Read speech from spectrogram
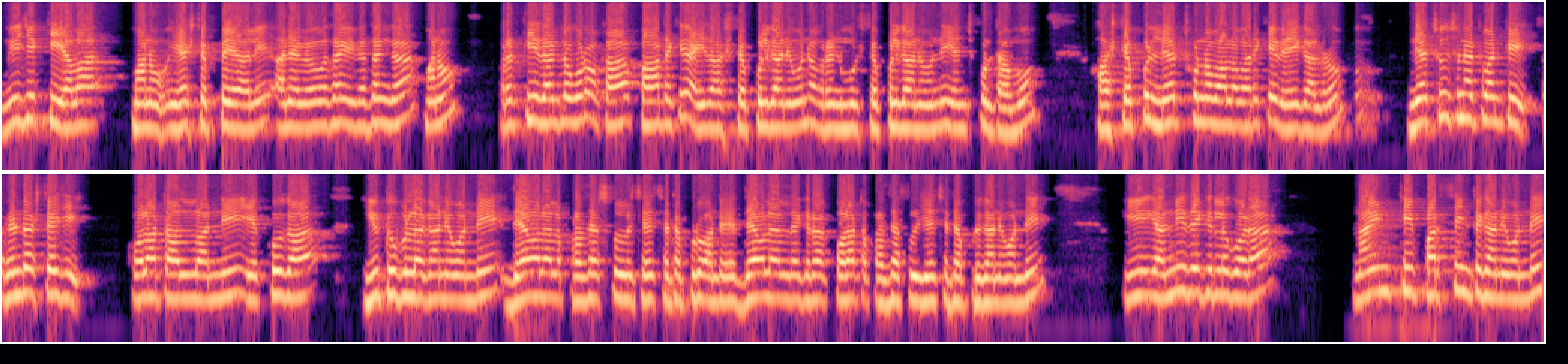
మ్యూజిక్కి ఎలా మనం ఏ స్టెప్ వేయాలి అనే విధ ఈ విధంగా మనం ప్రతి దాంట్లో కూడా ఒక పాటకి ఐదు ఆరు స్టెప్పులు కానివ్వండి ఒక రెండు మూడు స్టెప్పులు కానివ్వండి ఎంచుకుంటాము. ఆ స్టెప్పులు నేర్చుకున్న వాళ్ళ వరకే వేయగలరు. నేను చూసినటువంటి రెండో స్టేజీ కోలాటాల్లో అన్ని ఎక్కువగా యూట్యూబ్లో కానివ్వండి దేవాలయాల ప్రదర్శనలు చేసేటప్పుడు అంటే దేవాలయాల దగ్గర కోలాట ప్రదర్శనలు చేసేటప్పుడు కానివ్వండి ఈ అన్ని దగ్గరలో కూడా నైంటీ పర్సెంట్ కానివ్వండి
